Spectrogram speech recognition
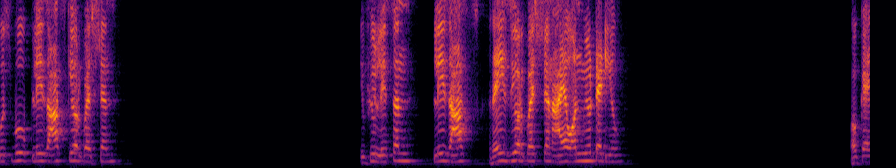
Khushbu please ask your question if you listen please ask raise your question i have unmuted you okay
